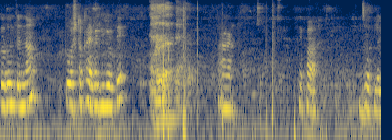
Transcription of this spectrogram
करून त्यांना टोस्ट खायला दिले होते. हा. हे पहा झोपलेले.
